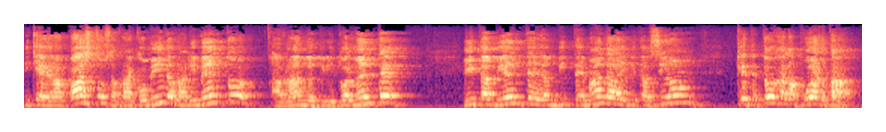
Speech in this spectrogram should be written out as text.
y que habrá pastos, habrá comida, habrá alimento, hablando espiritualmente. Y también te, te manda la invitación que te toca la puerta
